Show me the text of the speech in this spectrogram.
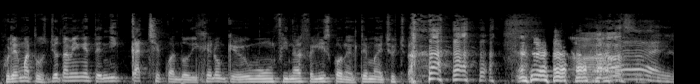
Julián Matus, yo también entendí cache cuando dijeron que hubo un final feliz con el tema de Chucho. Ay,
